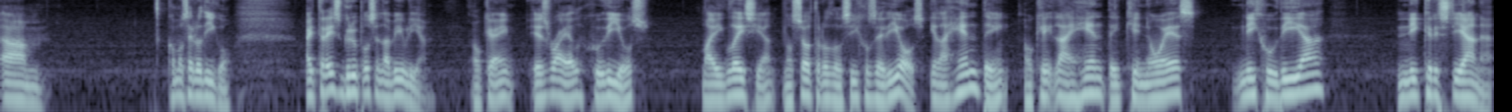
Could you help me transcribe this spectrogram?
uh, ¿cómo se lo digo? Hay tres grupos en la Biblia, ¿ok? Israel, judíos, la iglesia, nosotros los hijos de Dios. Y la gente, ¿ok? La gente que no es ni judía ni cristiana,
